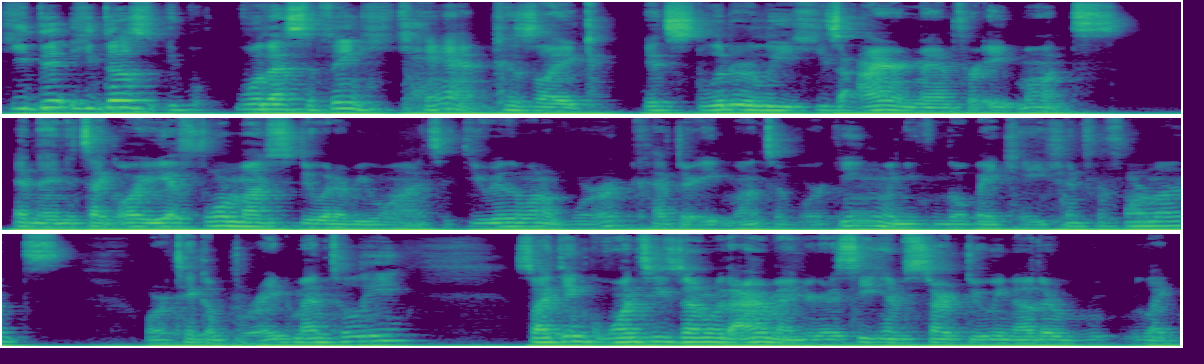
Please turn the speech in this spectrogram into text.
He did. He does. Well, that's the thing. He can't because like it's literally he's Iron Man for eight months, and then it's like, oh, you have four months to do whatever you want. It's like, do you really want to work after eight months of working when you can go vacation for four months or take a break mentally? So I think once he's done with Iron Man, you're gonna see him start doing other like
